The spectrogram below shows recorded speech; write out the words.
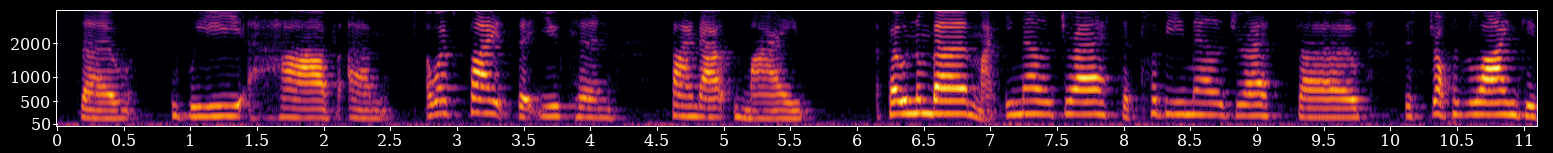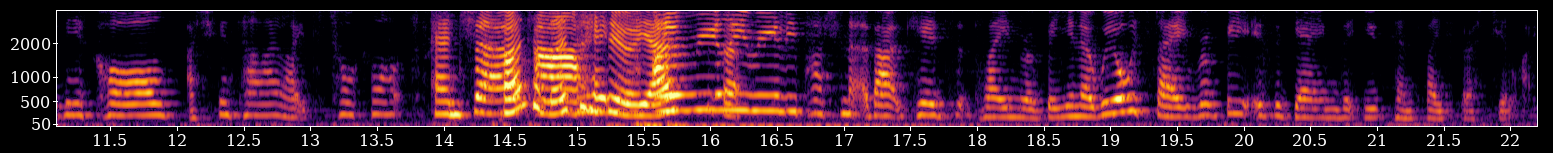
So we have um, a website that you can find out my phone number, my email address, the club email address. So just drop us a line, give me a call. As you can tell, I like to talk a lot. And she's fun to listen I- to, yes. I'm really, really passionate about kids playing rugby. You know, we always say rugby is a game that you can play for the rest of your life.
